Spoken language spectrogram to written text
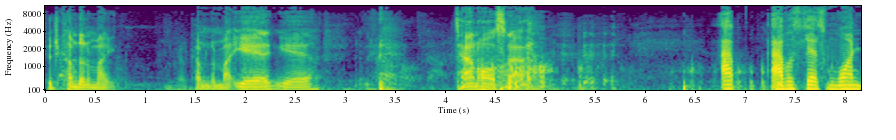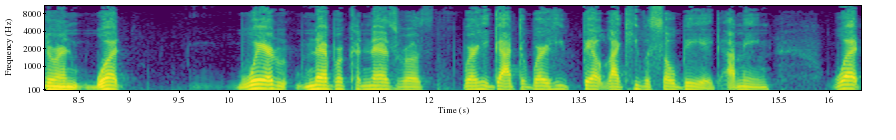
Could you come to the mic? Come to the mic. Yeah, yeah. Town hall style. I I was just wondering what where Nebuchadnezzar's where he got to where he felt like he was so big. I mean, what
